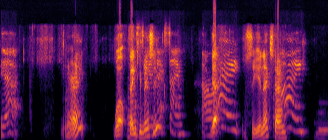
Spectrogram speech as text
Yeah. All right. Well, thank you, We'll see Missy. next time. All Yep. right. See you next time. Bye.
